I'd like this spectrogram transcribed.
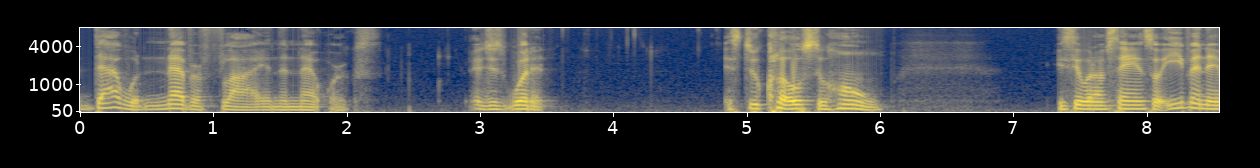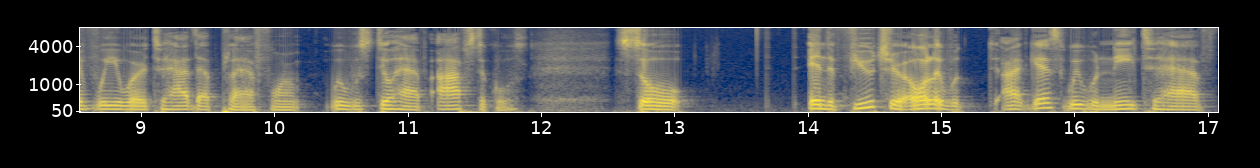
that would never fly in the networks. It just wouldn't. It's too close to home. You see what I'm saying? So even if we were to have that platform, we would still have obstacles. So in the future, all it would, I guess, we would need to have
